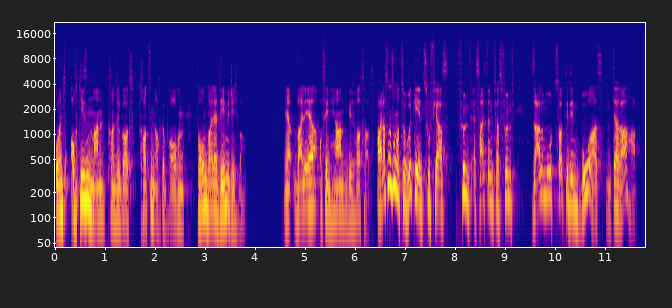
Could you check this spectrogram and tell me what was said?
Und auch diesen Mann konnte Gott trotzdem noch gebrauchen. Warum? Weil er demütig war. Ja, weil er auf den Herrn gehört hat. Aber lass uns nochmal zurückgehen zu Vers 5. Es heißt dann in Vers 5, Salomo zeugte den Boas mit der Rahab.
